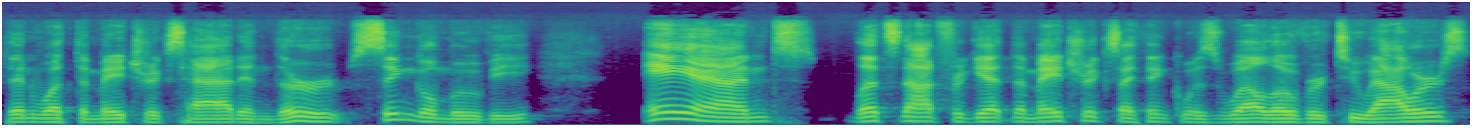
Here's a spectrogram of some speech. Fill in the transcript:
than what the Matrix had in their single movie. And let's not forget, the Matrix, I think, was well over two hours.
